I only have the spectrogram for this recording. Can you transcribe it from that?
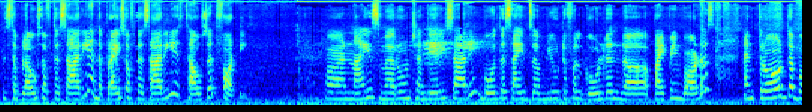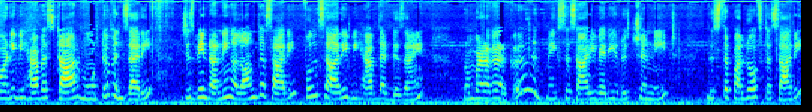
this is the blouse of the sari and the price of the sari is 1040 a nice maroon chanderi sari both the sides are beautiful golden uh, piping borders and throughout the body we have a star motif in zari which has been running along the sari full sari we have that design ரொம்ப அழகா இருக்கு it makes the sari very rich and neat this is the pallu of the sari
